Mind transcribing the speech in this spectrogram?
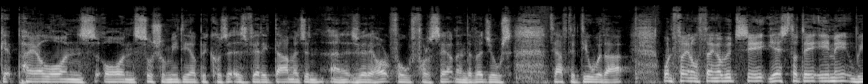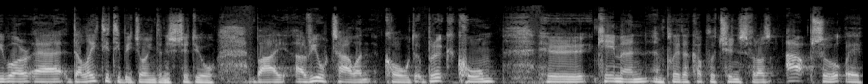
get pile-ons on social media because it is very damaging and it's very hurtful for certain individuals to have to deal with that. One final thing I would say: yesterday, Amy, we were uh, delighted to be joined in the studio by a real talent called Brooke Combe, who came in and played a couple of tunes for us. Absolutely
